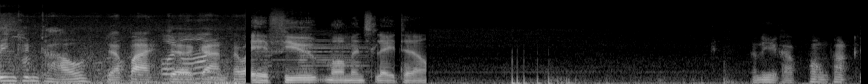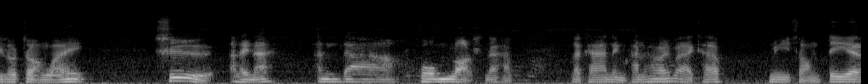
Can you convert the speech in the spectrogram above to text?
วิ่งขึ้นเขา เดี๋ยวไปเจอกันไป A few moments later. อันนี้ครับ ห้องพักที่เราจองไว้ ชื่ออะไรนะ อันดาโฮมลอดนะครับ ราคา 1,500 บาทครับ มีสองเตียง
